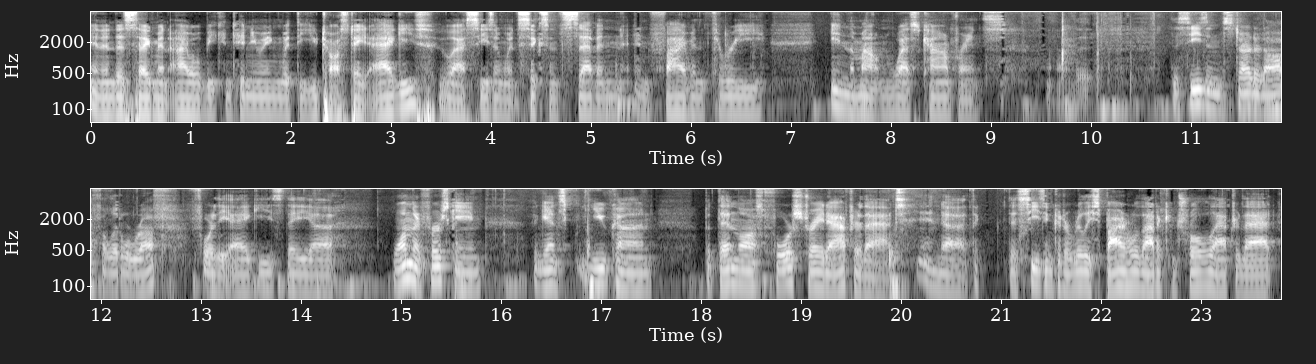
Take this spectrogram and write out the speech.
And in this segment, I will be continuing with the Utah State Aggies, who last season went six and seven and five and three in the Mountain West Conference. Uh, the, the season started off a little rough for the Aggies. They uh, won their first game against UConn, but then lost four straight after that. And uh, the, the season could have really spiraled out of control after that.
